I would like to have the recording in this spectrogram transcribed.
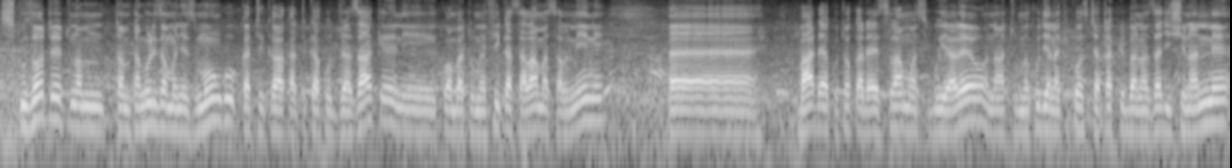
Siku zote tunamtanguliza Mwenyezi Mungu katika, katika kudra zake. Ni kwamba tumefika salama salmini eh, baada ya kutoka Dar es Salaam asubuhi ya leo, na tumekuja na kikosi cha takriban wachezaji 24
